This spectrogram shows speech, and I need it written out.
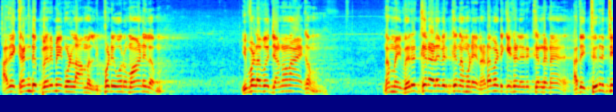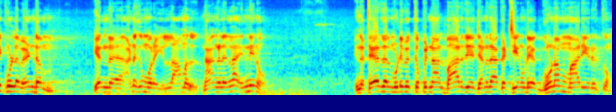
அதை கண்டு பெருமை கொள்ளாமல் இப்படி ஒரு மாநிலம் இவ்வளவு ஜனநாயகம் நம்மை வெறுக்கிற அளவிற்கு நம்முடைய நடவடிக்கைகள் இருக்கின்றன அதை திருத்திக் கொள்ள வேண்டும் என்ற அணுகுமுறை இல்லாமல் நாங்களெல்லாம் எண்ணினோம். இந்த தேர்தல் முடிவுக்கு பின்னால் பாரதிய ஜனதா கட்சியினுடைய குணம் மாறி இருக்கும்.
